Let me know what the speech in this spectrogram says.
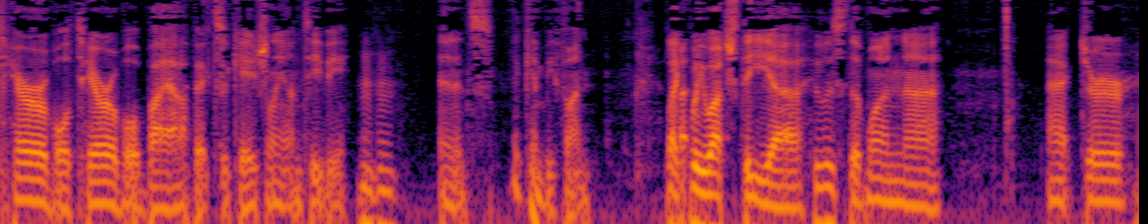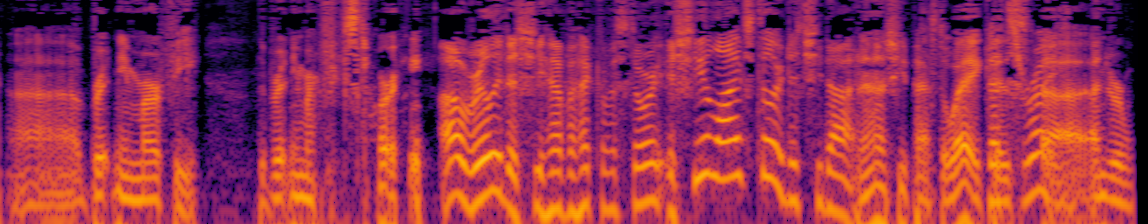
terrible, terrible biopics occasionally on TV, mm-hmm. and it's it can be fun. Like we watched the uh, who was the one uh, actor uh, Brittany Murphy, the Brittany Murphy story. Oh, really? Does she have a heck of a story? Is she alive still or did she die? no, she passed away That's right. uh, under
